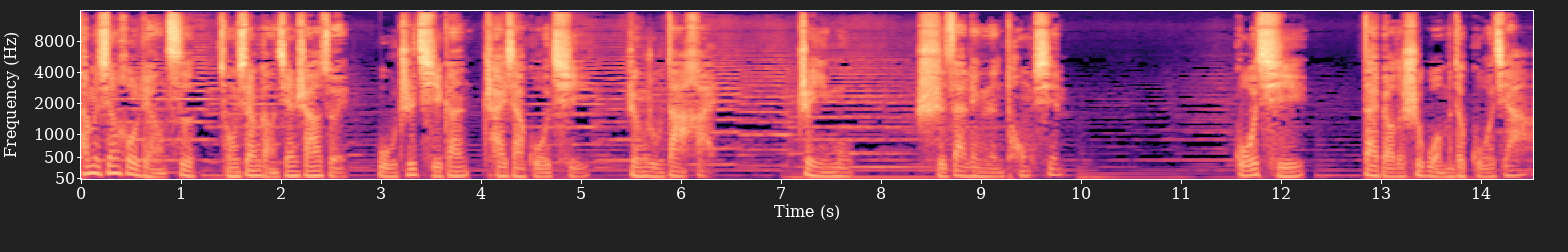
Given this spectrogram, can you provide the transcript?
他们先后两次从香港尖沙咀五支旗杆拆下国旗，扔入大海。这一幕实在令人痛心。国旗代表的是我们的国家。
